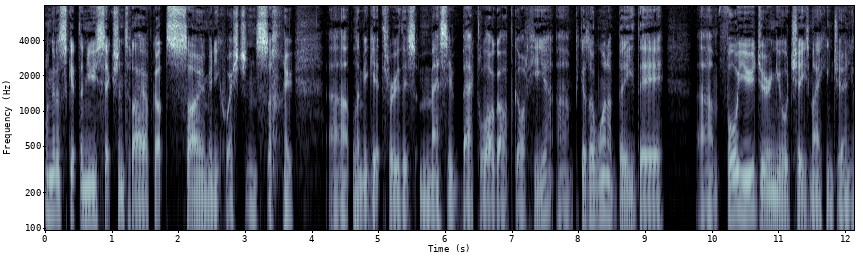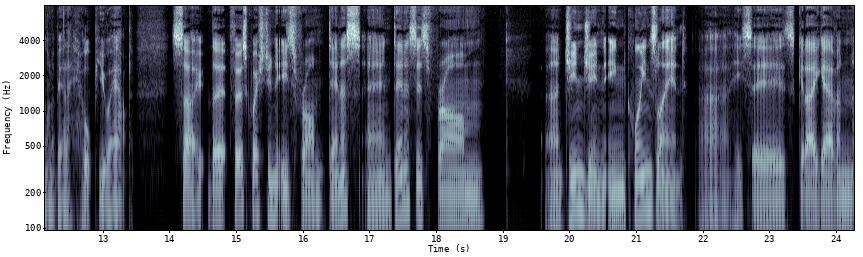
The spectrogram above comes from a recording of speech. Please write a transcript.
I'm going to skip the news section today. I've got so many questions, so uh, let me get through this massive backlog I've got here uh, because I want to be there um, for you during your cheese making journey. I want to be able to help you out. So, the first question is from Dennis, and Dennis is from uh, Gin in Queensland. Uh, he says, G'day, Gavin.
